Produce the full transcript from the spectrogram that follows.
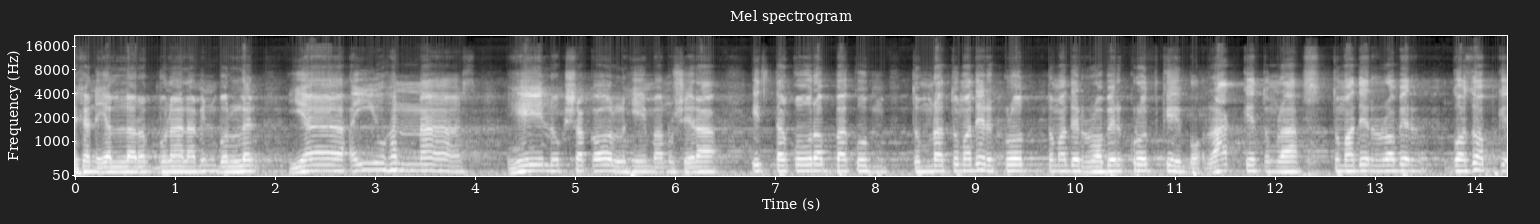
এখানে আল্লাহ রব্বুল আলামিন বললেন, ইয়া আইয়ুহান নাস হে লোক সকল, হে মানুষেরা, ইত্তাকু রাব্বাকুম, তোমরা তোমাদের ক্রোধ, তোমাদের রবের ক্রোধকে, রাগকে তোমরা, তোমাদের রবের গজবকে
